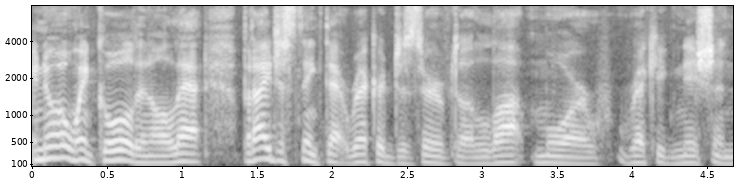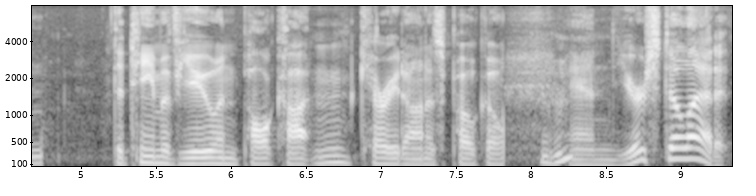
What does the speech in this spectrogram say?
I know it went gold and all that, but I just think that record deserved a lot more recognition. The team of you and Paul Cotton carried on as Poco, Mm-hmm. and you're still at it.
